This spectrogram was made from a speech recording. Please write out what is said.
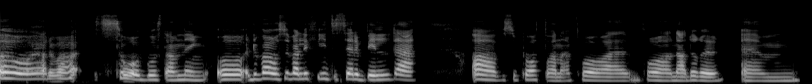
Å ja, det var så god stemning. Og det var også veldig fint å se det bildet av supporterne på, eh, på Nadderud. Um,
